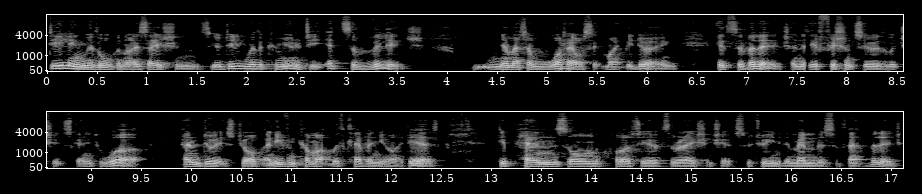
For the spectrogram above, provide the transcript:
dealing with organizations, you're dealing with a community, it's a village. No matter what else it might be doing, it's a village and the efficiency with which it's going to work and do its job and even come up with clever new ideas depends on the quality of the relationships between the members of that village.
